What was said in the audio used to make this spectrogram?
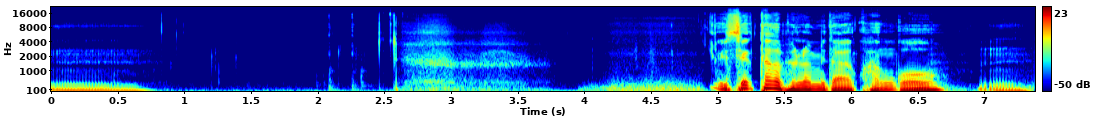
음, 이 섹터가 별로입니다. 광고. 음.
